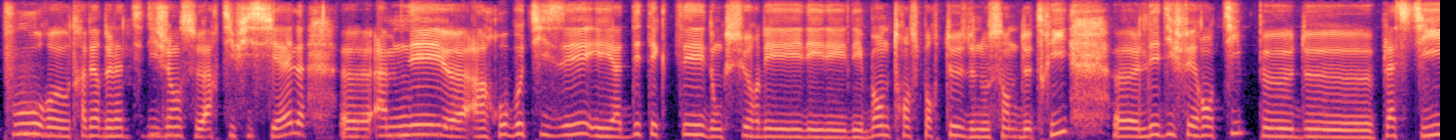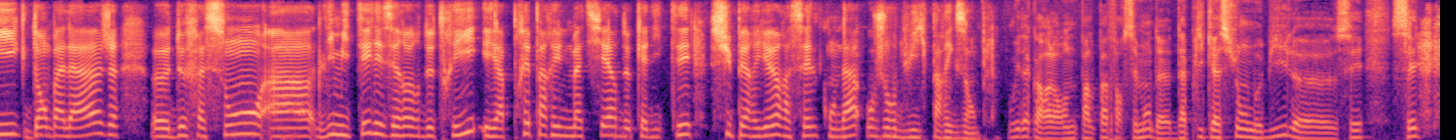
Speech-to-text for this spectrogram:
pour, euh, au travers de l'intelligence artificielle, euh, amener euh, à robotiser et à détecter donc sur les, bandes transporteuses de nos centres de tri les différents types de plastique, d'emballage, de façon à limiter les erreurs de tri et à préparer une matière de qualité supérieure à celle qu'on a aujourd'hui, par exemple. Oui, d'accord. Alors on ne parle pas forcément d'applications mobiles, c'est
